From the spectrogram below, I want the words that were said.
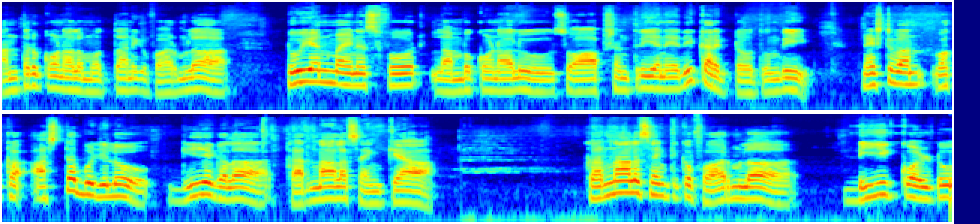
అంతర్కోణాల మొత్తానికి formula two N minus four లంబకోణాలు. సో ఆప్షన్ త్రీ అనేది కరెక్ట్ అవుతుంది. నెక్స్ట్ వన్ ఒక అష్టభుజిలో గీయగల కర్ణాల సంఖ్య. కర్ణాల సంఖ్యకు formula D equal to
